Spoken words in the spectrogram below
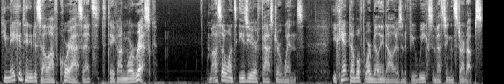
He may continue to sell off core assets to take on more risk. Masa wants easier, faster wins. You can't double $4 billion in a few weeks investing in startups.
